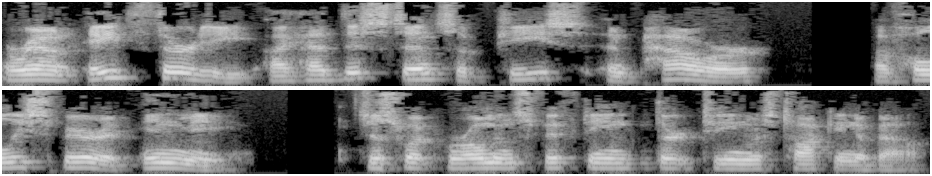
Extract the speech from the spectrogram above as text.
Around 8:30, I had this sense of peace and power of Holy Spirit in me, just what Romans 15:13 was talking about.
